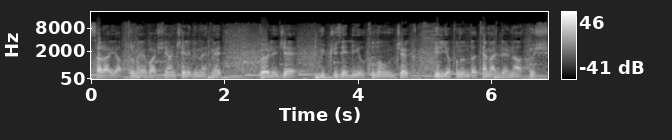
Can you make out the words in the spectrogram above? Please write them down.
saray yaptırmaya başlayan Çelebi Mehmet böylece 350 yıl kullanılacak bir yapının da temellerini atmış.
